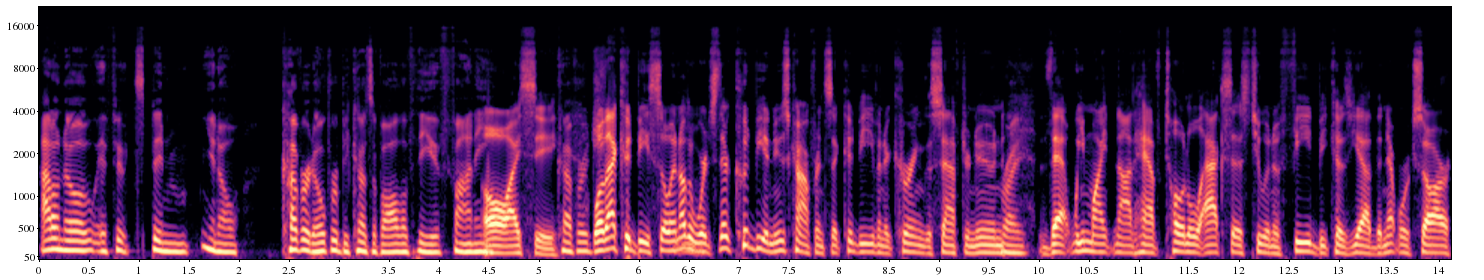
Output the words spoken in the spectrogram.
I don't know if it's been, you know, covered over because of all of the Fani Oh, I see. coverage. Well, that could be. So, in other mm. words, there could be a news conference that could be even occurring this afternoon Right. that we might not have total access to in a feed because, yeah, the networks are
